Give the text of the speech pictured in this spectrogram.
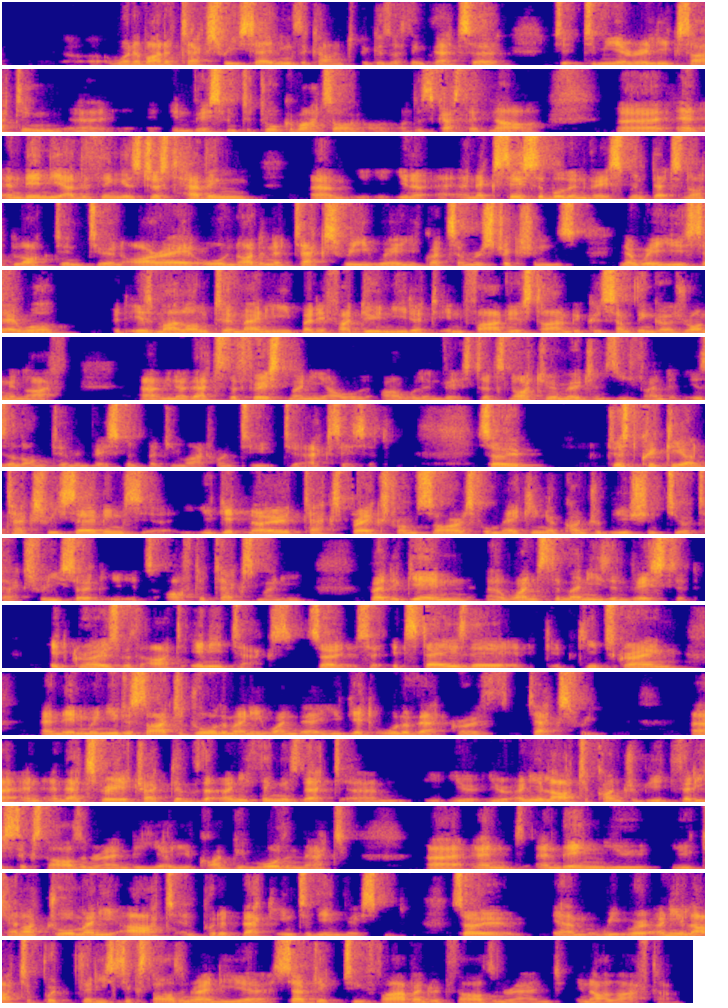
what about a tax-free savings account? Because I think that's a to, to me a really exciting uh, investment to talk about. So I'll, I'll discuss that now. Uh, and, and then the other thing is just having um, you know an accessible investment that's not locked into an RA or not in a tax free where you've got some restrictions. You know where you say, well, it is my long term money, but if I do need it in five years' time because something goes wrong in life, um, you know that's the first money I will I will invest. It's not your emergency fund; it is a long term investment, but you might want to to access it. So just quickly on tax-free savings, uh, you get no tax breaks from SARS for making a contribution to your tax-free. So it's after-tax money. But again, uh, once the money is invested, it grows without any tax. So, so it stays there. It, it keeps growing. And then when you decide to draw the money one day, you get all of that growth tax free. Uh, and, and that's very attractive. The only thing is that um, you, you're only allowed to contribute 36,000 Rand a year. You can't do more than that. Uh, and, and then you, you cannot draw money out and put it back into the investment. So um, we were only allowed to put 36,000 Rand a year, subject to 500,000 Rand in our lifetime.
